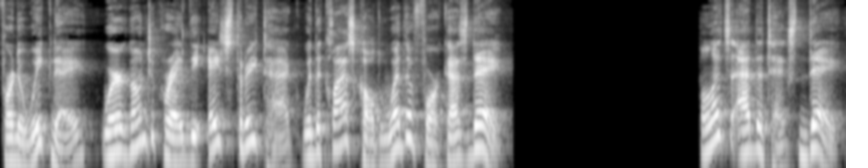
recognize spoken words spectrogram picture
For the weekday, we're going to create the h3 tag with a class called weather forecast day. Let's add the text day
